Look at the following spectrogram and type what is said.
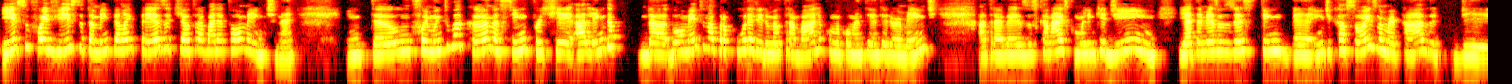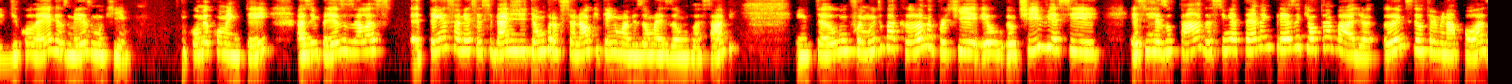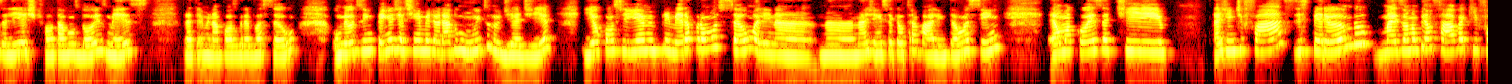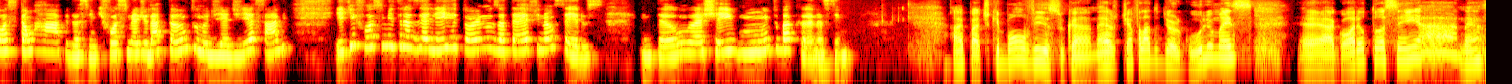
isso foi visto também pela empresa que eu trabalho atualmente, né? Então, foi muito bacana, assim, porque além da da, do aumento na procura ali do meu trabalho, como eu comentei anteriormente, através dos canais como LinkedIn, e até mesmo às vezes tem é, indicações no mercado de, de colegas mesmo que, como eu comentei, as empresas elas é, têm essa necessidade de ter um profissional que tenha uma visão mais ampla, sabe? Então foi muito bacana porque eu, eu tive esse esse resultado, assim, até na empresa que eu trabalho. Antes de eu terminar a pós ali, acho que faltavam uns dois meses para terminar a pós-graduação, o meu desempenho já tinha melhorado muito no dia a dia e eu consegui a minha primeira promoção ali na, na, na agência que eu trabalho. Então, assim, é uma coisa que a gente faz esperando, mas eu não pensava que fosse tão rápido assim, que fosse me ajudar tanto no dia a dia, sabe? E que fosse me trazer ali retornos até financeiros. Então, eu achei muito bacana, assim. Ai, Paty, que bom ouvir isso, cara. Né? Eu tinha falado de orgulho, mas é, agora eu tô assim, ah, né?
